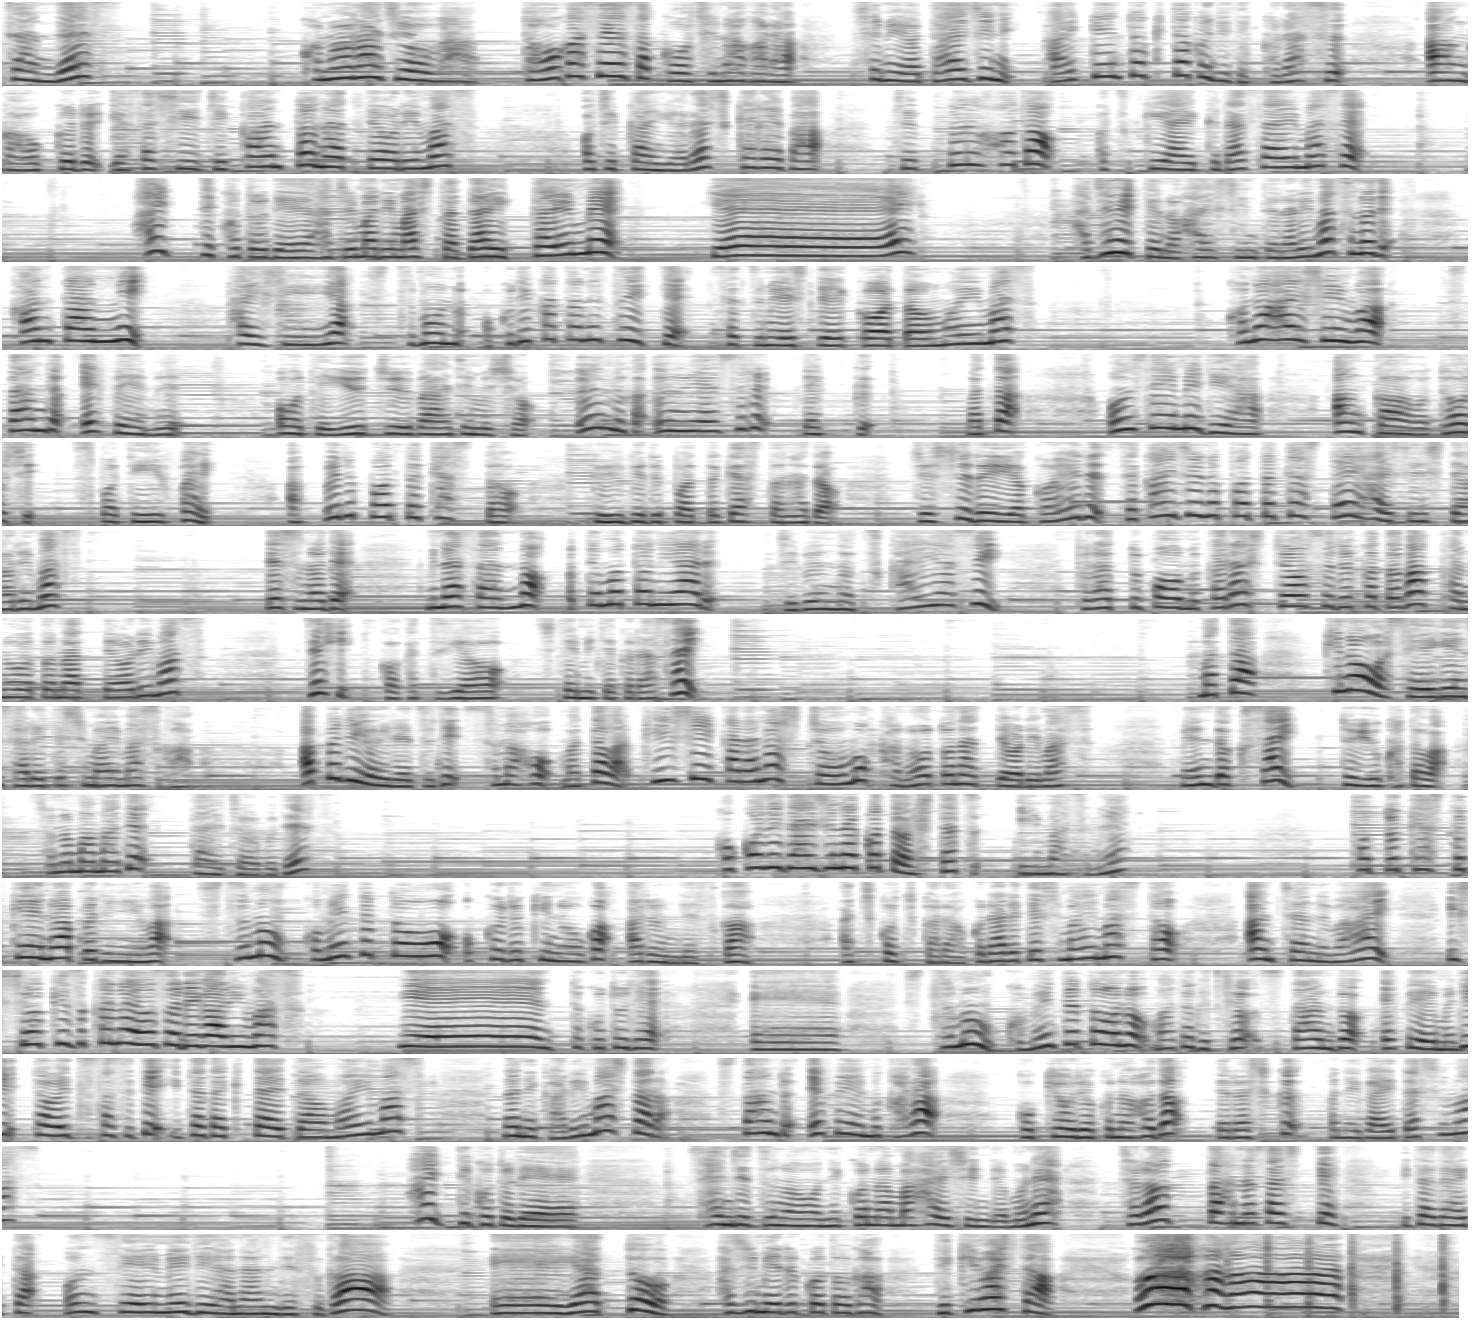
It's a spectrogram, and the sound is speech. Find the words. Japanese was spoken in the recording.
ちゃんです。このラジオは動画制作をしながら趣味を大事に愛犬と北国で暮らすアンが送る優しい時間となっております。お時間よろしければ10分ほどお付き合いくださいませ。はいってことで始まりました。第1回目。イエーイ。初めての配信となりますので簡単に配信や質問の送り方について説明していこうと思います。この配信はスタンド FM 大手 YouTuber 事務所 UM が運営するレック。また音声メディアアンカーを通し Spotify、Apple Podcast、Google Podcast など10種類を超える世界中のポッドキャストへ配信しております。ですので皆さんのお手元にある自分の使いやすいプラットフォームから視聴することが可能となっております。ぜひご活用してみてください。また機能は制限されてしまいますがアプリを入れずにスマホまたは PC からの視聴も可能となっております。めんどくさいという方はそのままで大丈夫です。ここで大事なことを一つ言いますね。ポッドキャスト系のアプリには質問コメント等を送る機能があるんですがあちこちから送られてしまいますとあんちゃんの場合一生気づかない恐れがあります。イエーイってことで、えー、質問コメント等の窓口をスタンド FM に統一させていただきたいと思います。何かありましたらスタンド FM からご協力のほどよろしくお願いいたします。はいってことで先日のニコ生配信でもねちょろっと話させていただいた音声メディアなんですが、えー、やっと始めることができました。わ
